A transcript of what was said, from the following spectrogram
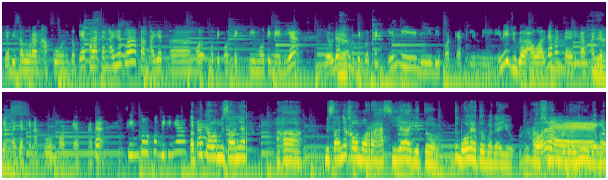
jadi saluran aku untuk ya kalau Kang Ajat lah Kang Ajat ngul- ngutik-ngutik di multimedia ya udah Ya. aku ngutik-ngutik ini di di podcast ini. Ini juga awalnya kan dari Kang Ajat yang Yes. ngajakin aku podcast. Ternyata simple kok bikinnya tapi kita kalau misalnya ah, misalnya kalau mau rahasia gitu itu boleh tuh Mbak Dayu. Rahasia boleh. Mbak Dayu ya, jangan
